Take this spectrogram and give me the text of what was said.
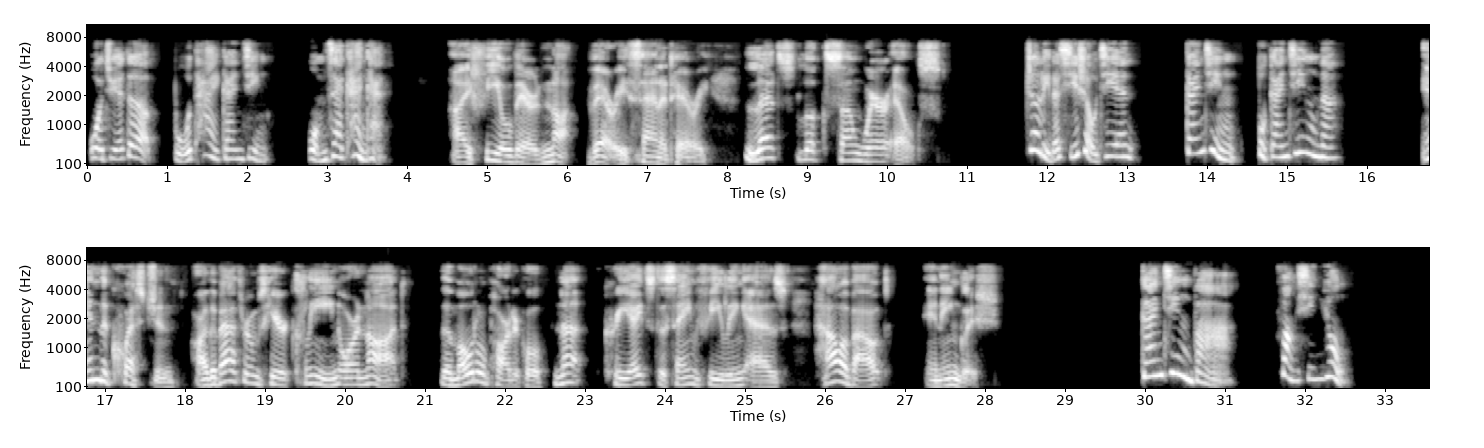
我觉得不太干净，我们再看看。 I feel they're not very sanitary. Let's look somewhere else. 这里的洗手间干净不干净呢？ In the question, are the bathrooms here clean or not? The modal particle n creates the same feeling as how about in English. 干净吧，放心用。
